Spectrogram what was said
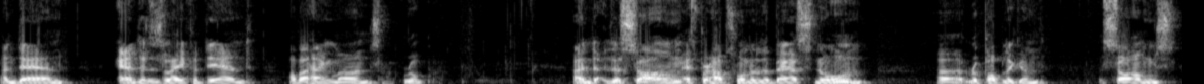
and then ended his life at the end of a hangman's rope. And the song is perhaps one of the best known uh, Republican songs.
